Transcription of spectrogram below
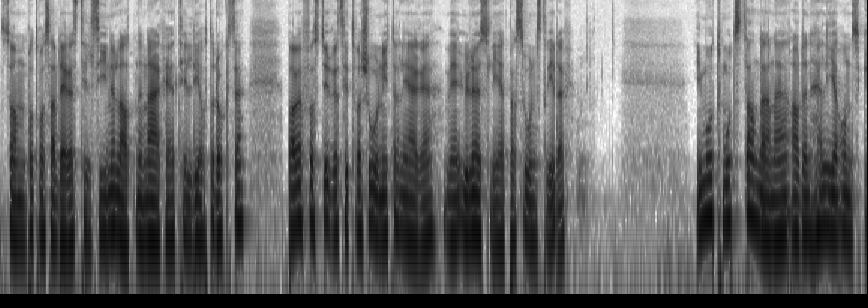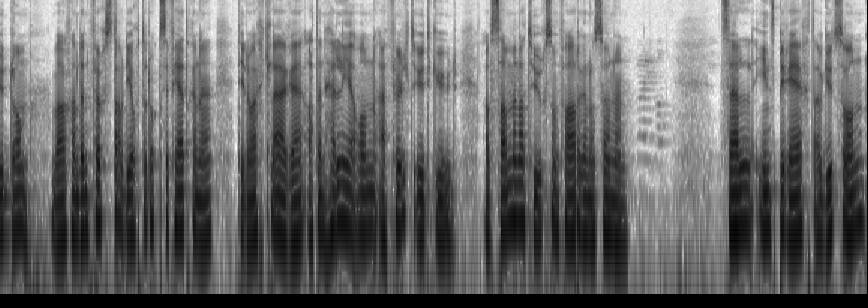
som på tross av deres tilsynelatende nærhet til de ortodokse, bare forstyrret situasjonen ytterligere ved uløselige personstrider. Imot motstanderne av Den hellige ånds guddom var han den første av de ortodokse fedrene til å erklære at Den hellige ånd er fullt ut Gud, av samme natur som Faderen og Sønnen. Selv inspirert av Guds ånd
